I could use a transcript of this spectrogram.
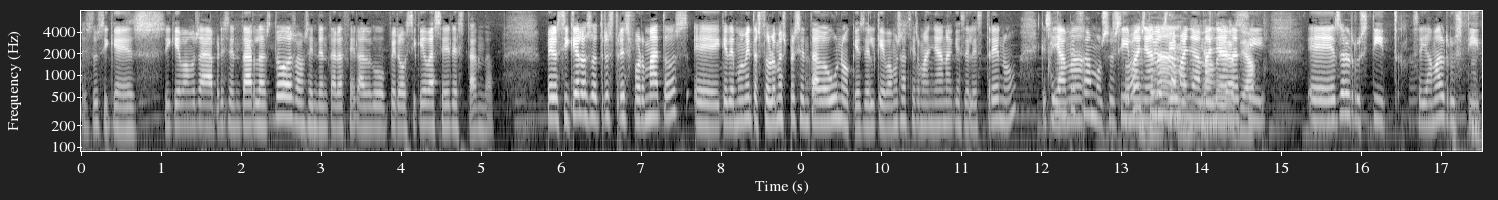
Esto sí que es, sí que vamos a presentar las dos, vamos a intentar hacer algo, pero sí que va a ser stand-up. Pero sí que los otros tres formatos, eh, que de momento solo hemos presentado uno, que es el que vamos a hacer mañana, que es el estreno, que se llama... empezamos esto, sí, ¿eh? mañana, mañana. mañana No digas sí. Eh, es el Rustit, se llama el Rustit.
